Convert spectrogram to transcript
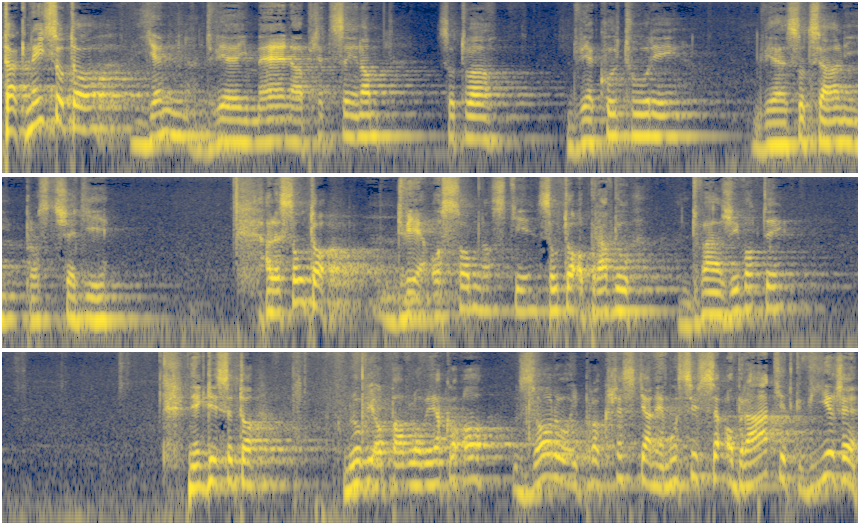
Tak nejsou to jen dvě jména, přece jenom jsou to dvě kultury, dvě sociální prostředí. Ale jsou to dvě osobnosti, jsou to opravdu dva životy. Někdy se to mluví o Pavlovi jako o vzoru i pro křesťany. Musíš se obrátit k víře.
